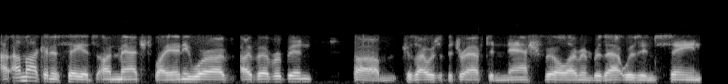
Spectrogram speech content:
I'm not going to say it's unmatched by anywhere I've, I've ever been, because I was at the draft in Nashville. I remember that was insane.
